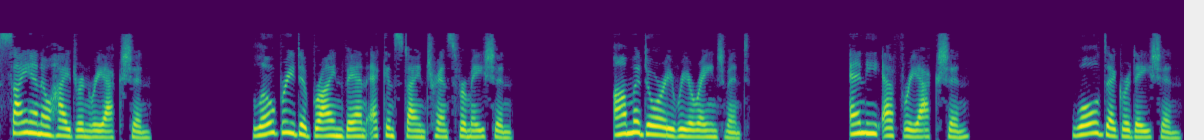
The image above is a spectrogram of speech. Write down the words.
cyanohydrin reaction Lobry de Bruyn van Ekenstein transformation Amadori rearrangement NEF reaction Wohl degradation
